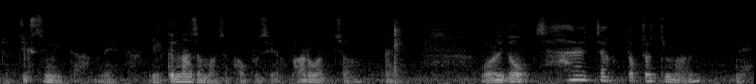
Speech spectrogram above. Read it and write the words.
좀 찍습니다. 네. 일 끝나자마자 봐보세요. 바로 왔죠? 네. 머리도 살짝 떡졌지만, 네.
